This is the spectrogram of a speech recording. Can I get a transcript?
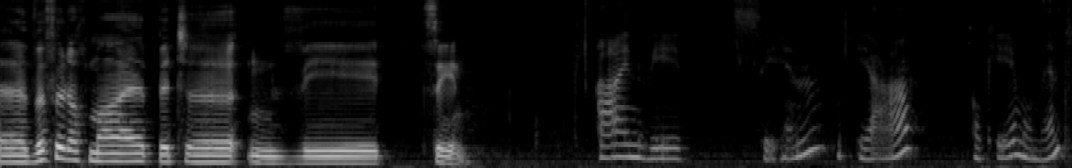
Äh, würfel doch mal bitte ein W10. Ein W10. Ja. Okay, Moment.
